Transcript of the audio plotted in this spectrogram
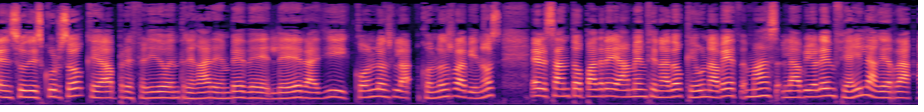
En su discurso, que ha preferido entregar en vez de leer allí con los, con los rabinos, el Santo Padre ha mencionado que una vez más la violencia y la guerra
